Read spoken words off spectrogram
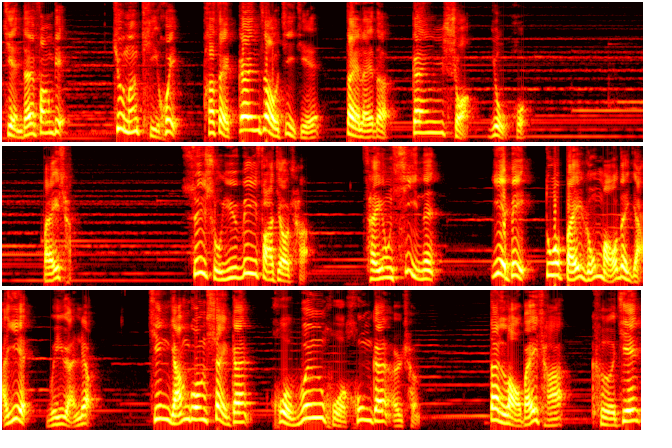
简单方便，就能体会它在干燥季节带来的干爽诱惑。白茶虽属于微发酵茶，采用细嫩。叶背多白绒毛的芽叶为原料，经阳光晒干或温火烘干而成。但老白茶可煎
